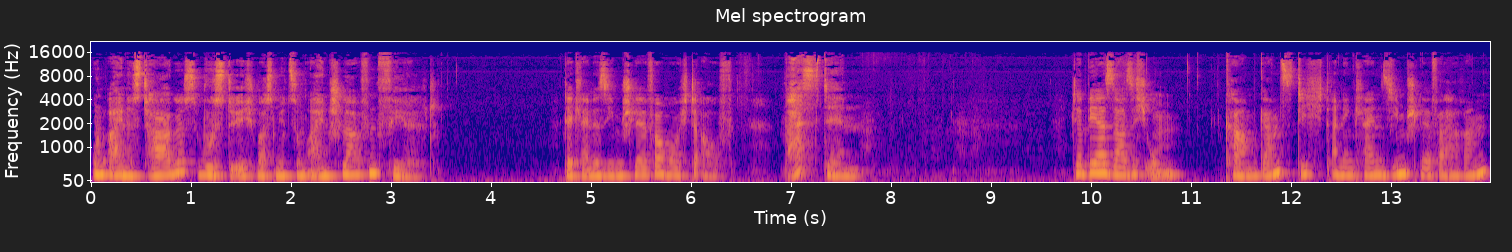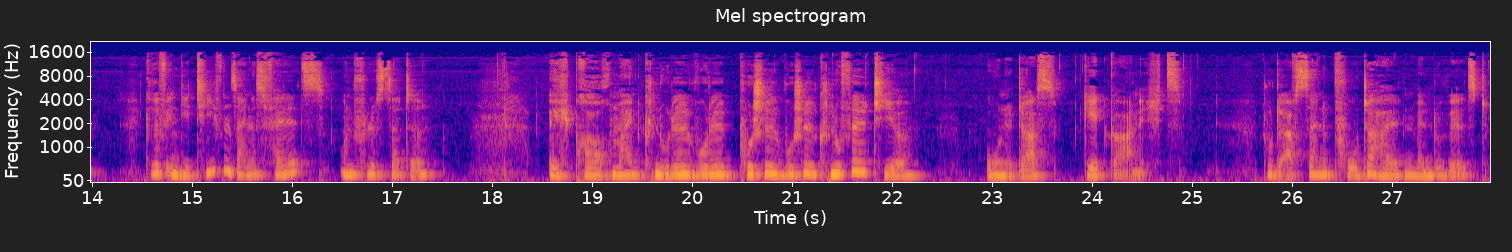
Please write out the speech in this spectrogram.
Und eines Tages wusste ich, was mir zum Einschlafen fehlt. Der kleine Siebenschläfer horchte auf. Was denn? Der Bär sah sich um, kam ganz dicht an den kleinen Siebenschläfer heran, griff in die Tiefen seines Fells und flüsterte Ich brauch mein Knuddelwuddel, Puschel, Wuschel, Knuffeltier. Ohne das geht gar nichts. Du darfst seine Pfote halten, wenn du willst.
